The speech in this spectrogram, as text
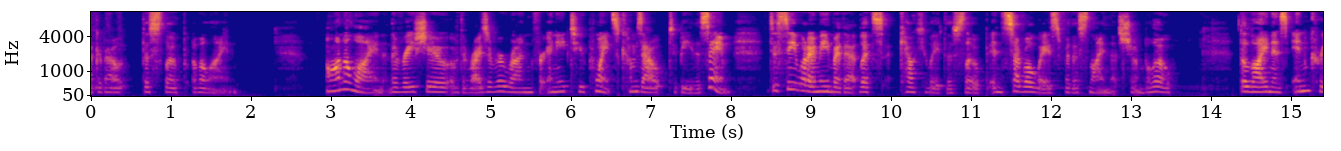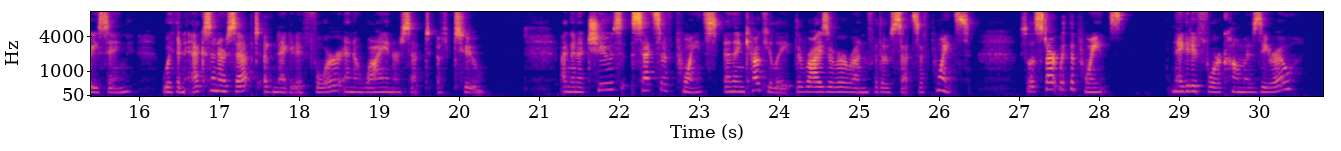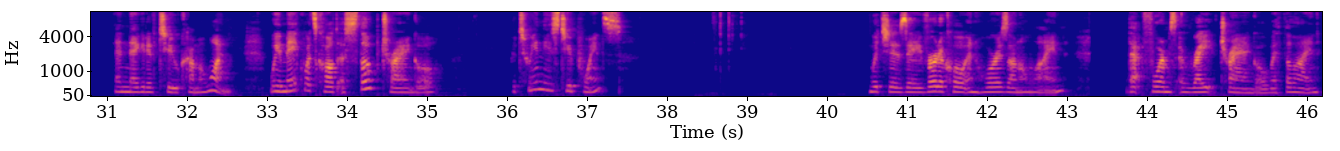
talk about the slope of a line. On a line, the ratio of the rise over run for any two points comes out to be the same. To see what I mean by that, let's calculate the slope in several ways for this line that's shown below. The line is increasing with an x-intercept of negative 4 and a y-intercept of 2. I'm going to choose sets of points and then calculate the rise over run for those sets of points. So let's start with the points negative 4 comma 0 and negative 2 comma 1. We make what's called a slope triangle between these two points, which is a vertical and horizontal line that forms a right triangle with the line,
